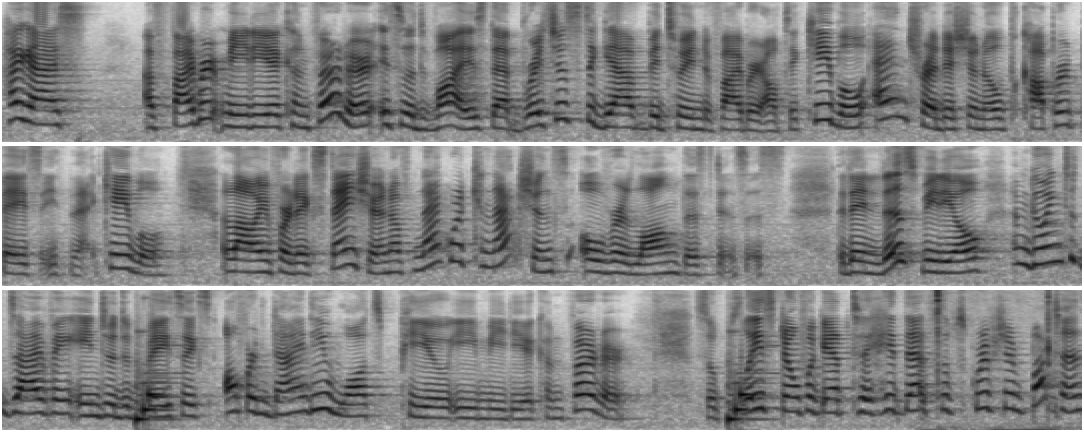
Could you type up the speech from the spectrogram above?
Hi guys! A fiber media converter is a device that bridges the gap between the fiber optic cable and traditional copper-based Ethernet cable, allowing for the extension of network connections over long distances. Today in this video, I'm going to diving into the basics of a 90 watts PoE media converter. So please don't forget to hit that subscription button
